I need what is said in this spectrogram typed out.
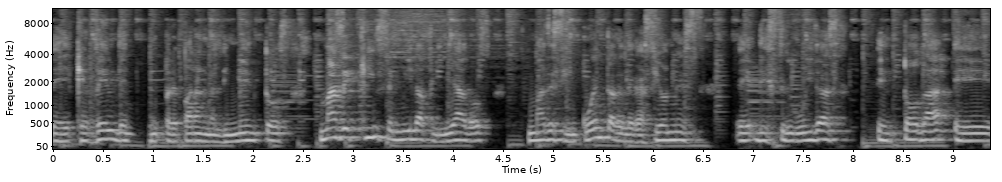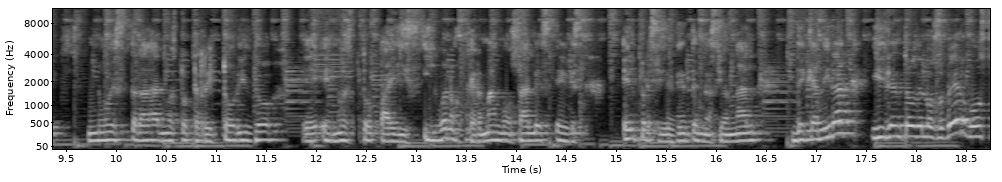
que venden y preparan alimentos, más de 15 mil afiliados más de 50 delegaciones eh, distribuidas en toda eh, nuestra, nuestro territorio, eh, en nuestro país. Y bueno, Germán González es el presidente nacional de Canirac. Y dentro de los verbos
